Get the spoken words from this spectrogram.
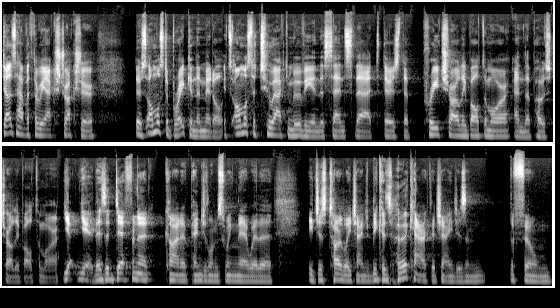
does have a three act structure, there's almost a break in the middle. It's almost a two act movie in the sense that there's the pre Charlie Baltimore and the post Charlie Baltimore. Yeah, yeah, there's a definite kind of pendulum swing there where the it just totally changes because her character changes and the film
